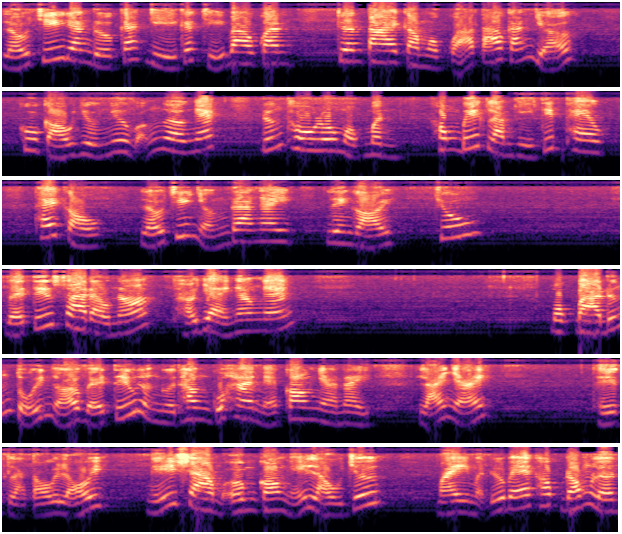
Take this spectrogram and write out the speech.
lỗ chí đang được các dì các chị bao quanh, trên tay cầm một quả táo cắn dở. Cô cậu dường như vẫn ngơ ngác, đứng thu lưu một mình, không biết làm gì tiếp theo. Thấy cậu, lỗ chí nhận ra ngay, liền gọi, chú. Vệ tiếu xoa đầu nó, thở dài ngao ngán. Một bà đứng tuổi ngỡ vệ tiếu là người thân của hai mẹ con nhà này, lãi nhảy. Thiệt là tội lỗi, Nghĩ sao mà ôm con nhảy lầu chứ May mà đứa bé khóc đóng lên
